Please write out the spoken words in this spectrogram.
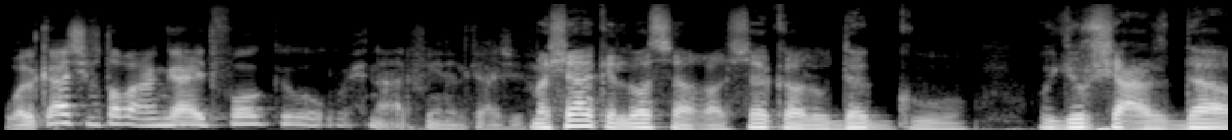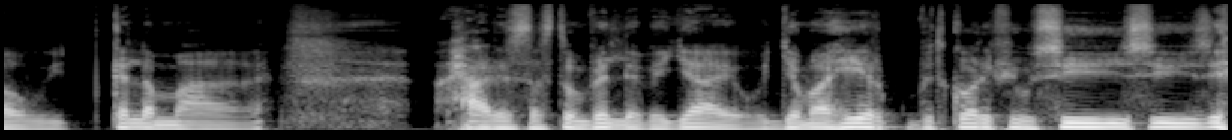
والكاشف طبعا قاعد فوق وإحنا عارفين الكاشف. مشاكل بس شغال شكل ودق و... ويجر شعر ده ويتكلم مع حارس استون فيلا بجاي والجماهير بتكوري فيه سي سي سي.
